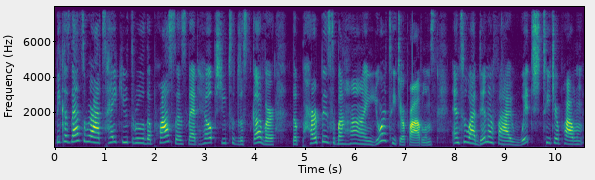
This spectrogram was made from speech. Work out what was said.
because that's where I take you through the process that helps you to discover the purpose behind your teacher problems and to identify which teacher problem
